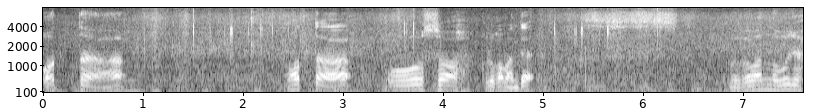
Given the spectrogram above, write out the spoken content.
왔다. 왔다. 오싸. 들어가면 안 돼. 뭐가 왔나 보자.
